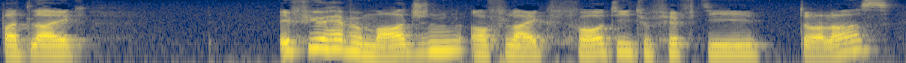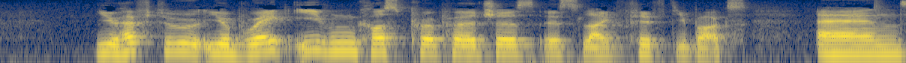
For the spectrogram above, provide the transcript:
but like if you have a margin of like 40 to 50 dollars you have to your break even cost per purchase is like 50 bucks. And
